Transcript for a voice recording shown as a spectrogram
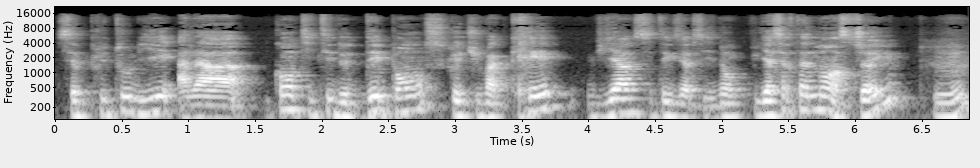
c'est plutôt lié à la quantité de dépenses que tu vas créer via cet exercice. Donc, il y a certainement un seuil Mhm.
